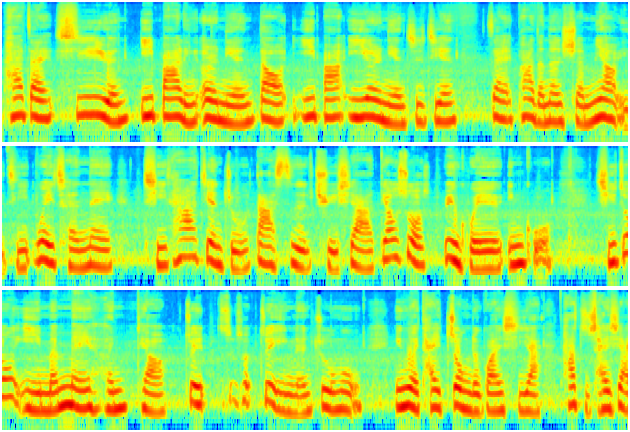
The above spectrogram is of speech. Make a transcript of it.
他在西元一八零二年到一八一二年之间，在帕德嫩神庙以及卫城内其他建筑大肆取下雕塑，运回英国。其中以门楣横条最最最引人注目，因为太重的关系呀、啊，他只拆下。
